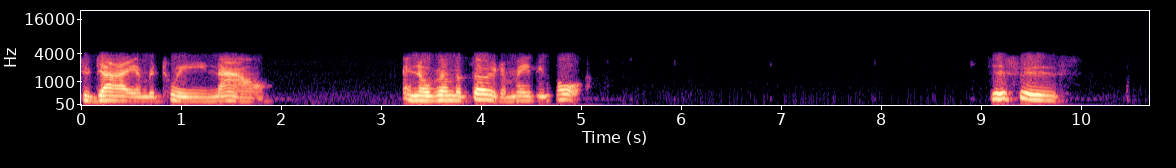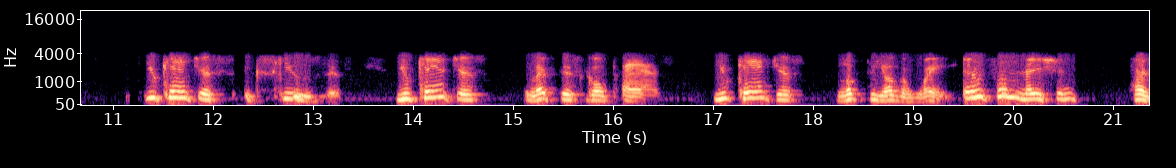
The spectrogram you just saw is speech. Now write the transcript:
to die in between now and November 3rd, or maybe more. This is, you can't just excuse this. You can't just let this go past. You can't just look the other way. Information has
